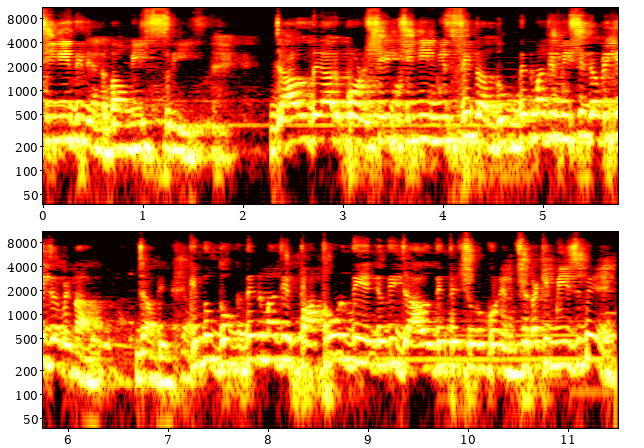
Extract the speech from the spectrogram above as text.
চিনি দিলেন বা মিশ্রি। জাল দেওয়ার পর সেই চিনি, মিশ্রিটা দুগ্ধের মাঝে মিশে যাবে কি যাবে না? যাবে। কিন্তু দুগ্ধের মাঝে পাথর দিয়ে যদি জাল দিতে শুরু করেন, সেটা কি মিশবে?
